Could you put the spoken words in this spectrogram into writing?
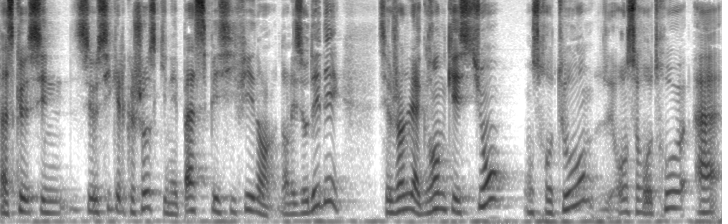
Parce que c'est aussi quelque chose qui n'est pas spécifié dans, les ODD. C'est aujourd'hui la grande question, on se retourne, on se retrouve à,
